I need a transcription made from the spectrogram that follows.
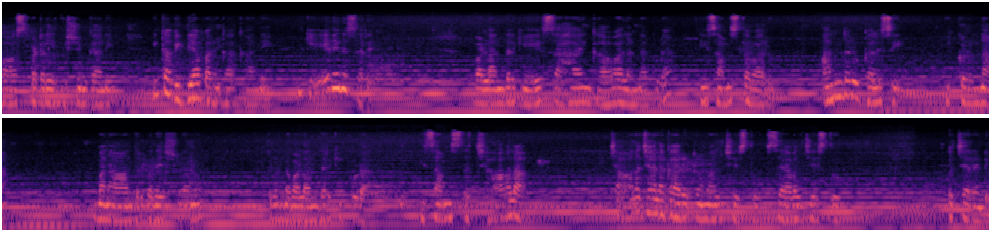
హాస్పిటల్ విషయం కానీ ఇంకా విద్యాపరంగా కానీ ఇంకేదైనా సరే. వాళ్ళందరికీ ఏ సహాయం కావాలన్నా కూడా ఈ సంస్థ వారు అందరూ కలిసి ఇక్కడున్న మన ఆంధ్రప్రదేశ్లోను ఇక్కడున్న వాళ్ళందరికీ కూడా ఈ సంస్థ చాలా చాలా చాలా కార్యక్రమాలు చేస్తూ సేవలు చేస్తూ వచ్చారండి.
